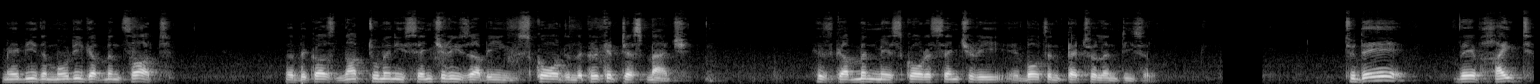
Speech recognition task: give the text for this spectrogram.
Maybe the Modi government thought Uh, because not too many centuries are being scored in the cricket test match, his government may score a century uh, both in petrol and diesel. Today, they have hiked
